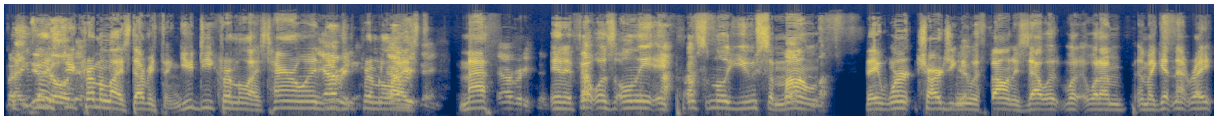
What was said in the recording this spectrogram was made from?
But I do guys decriminalized that, everything. You decriminalized heroin. You decriminalized everything, meth. Everything. And if it was only a personal use amount, they weren't charging yeah. you with felonies. Is that what, what what I'm? Am I getting that right?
